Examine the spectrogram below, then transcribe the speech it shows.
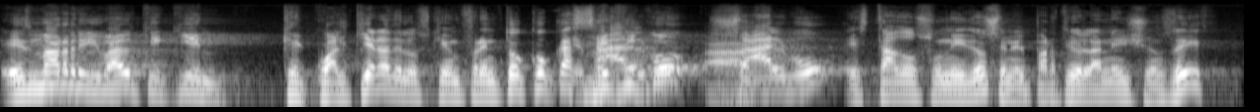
es más rival que quién. Que cualquiera de los que enfrentó Coca, ¿En salvo, México? Ah. salvo Estados Unidos en el partido de la Nations League.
